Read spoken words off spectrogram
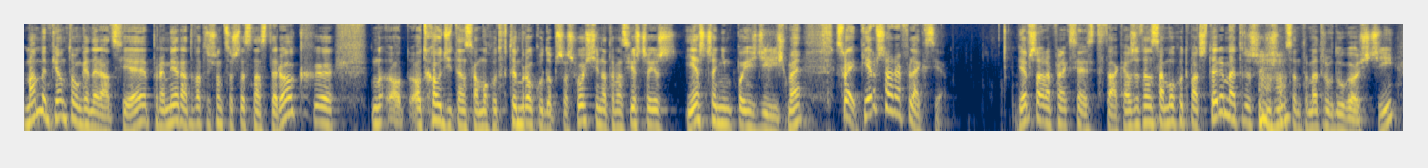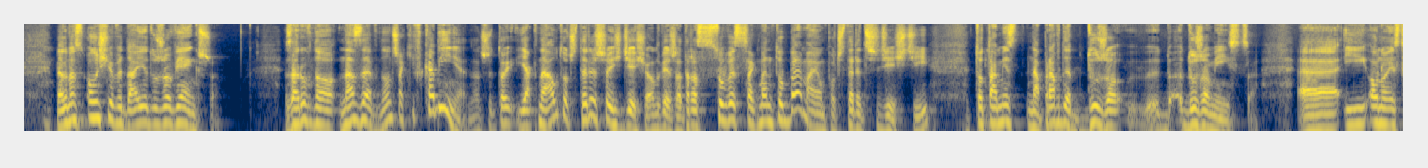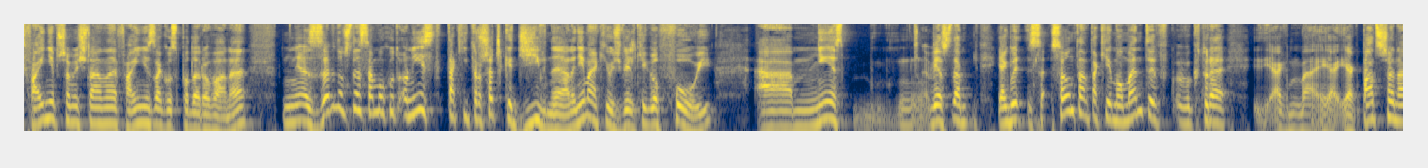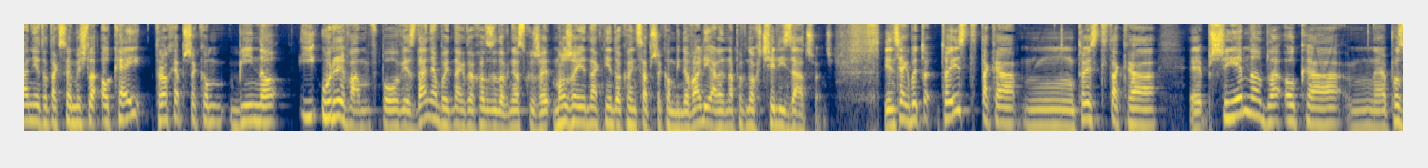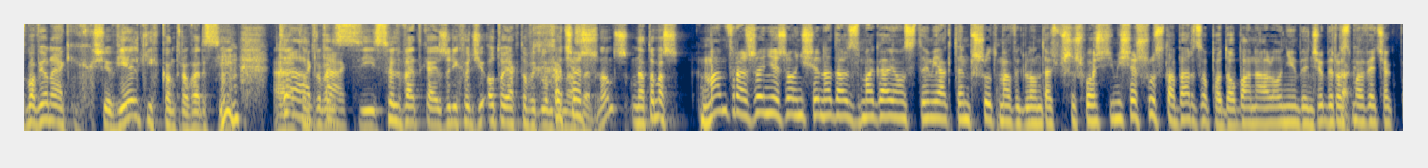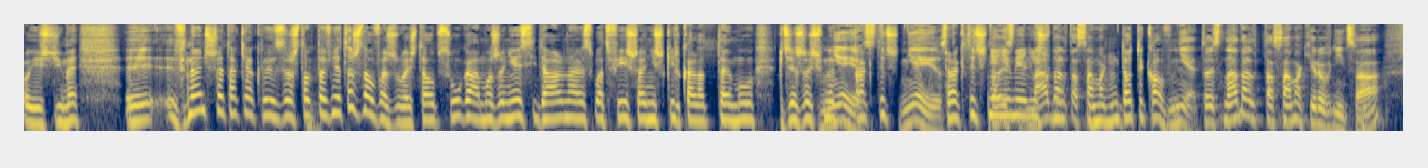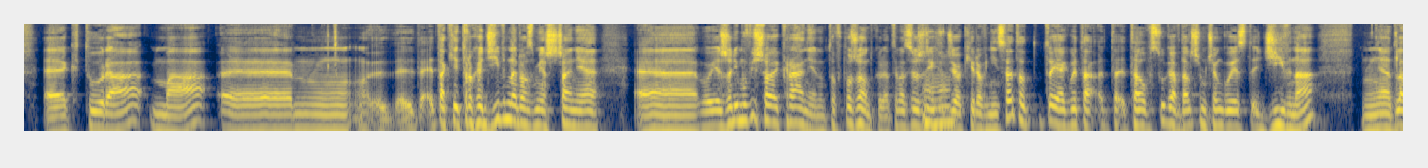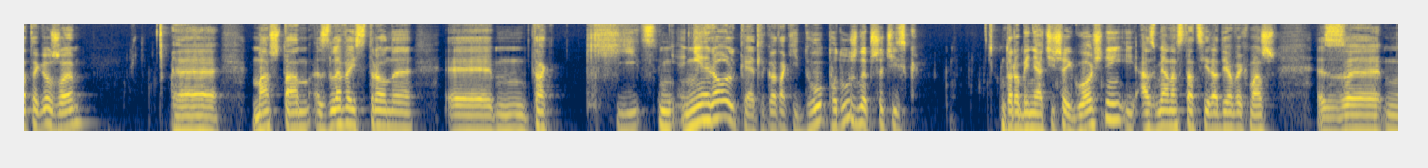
mamy piątą generację, premiera 2016 rok. No, odchodzi ten samochód w tym roku do przeszłości, natomiast jeszcze, jeszcze nim pojeździliśmy. Słuchaj, pierwsza refleksja. Pierwsza refleksja jest taka, że ten samochód ma 4,60 m mhm. długości, natomiast on się wydaje dużo większy zarówno na zewnątrz, jak i w kabinie. Znaczy, to jak na auto 4,60, wiesz, a teraz suwy z segmentu B mają po 4,30, to tam jest naprawdę dużo, dużo miejsca. E, I ono jest fajnie przemyślane, fajnie zagospodarowane. Z zewnątrz ten samochód, on jest taki troszeczkę dziwny, ale nie ma jakiegoś wielkiego fuj. Um, nie jest, wiesz, tam jakby są tam takie momenty, które jak, jak, patrzę na nie, to tak sobie myślę, okej, okay, trochę przekombino i urywam w połowie zdania, bo jednak dochodzę do wniosku, że może jednak nie do końca przekombinowali, ale na pewno chcieli zacząć. Więc jakby to, to jest taka, mm, to jest taka e, przyjemna dla oka, mm, pozbawiona jakichś wielkich kontrowersji, mm, tak, kontrowersji tak. sylwetka, jeżeli chodzi o to, jak to wygląda Chociaż na zewnątrz. Natomiast... Mam wrażenie, że oni się nadal zmagają z tym, jak ten przód ma wyglądać w przyszłości. Mi się szósta bardzo podoba, no ale o niej będziemy tak. rozmawiać, jak pojeździmy. Y, wnętrze, tak jak zresztą pewnie też zauważyłeś, ta obsługa może nie jest idealna, jest łatwiejsza niż kilka lat temu, gdzie żeśmy nie jest, praktycznie, nie, jest. praktycznie nie mieliśmy nadal ta sama, dotykowych. Nie, to jest nadal ta sama kierownica, e, która ma e, takie trochę dziwne rozmieszczenie, e, bo jeżeli mówisz o ekranie, no to w porządku, natomiast jeżeli mhm. chodzi o kierownicę, to, to jakby ta, ta, ta obsługa w dalszym ciągu jest dziwna, e, dlatego że e, masz tam z lewej strony e, tak taki, nie rolkę, tylko taki podłużny przycisk do robienia ciszej głośniej, a zmiana stacji radiowych masz z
